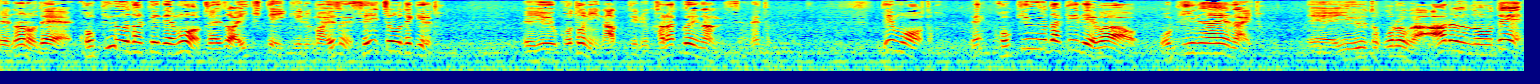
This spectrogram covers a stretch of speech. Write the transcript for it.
えーなので、呼吸だけでも、とりあえずは生きていける。まあ、要するに成長できると、えーいうことになってるからくりなんですよね、と。でも、と。ね、呼吸だけでは補えないと、えいうところがあるので、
